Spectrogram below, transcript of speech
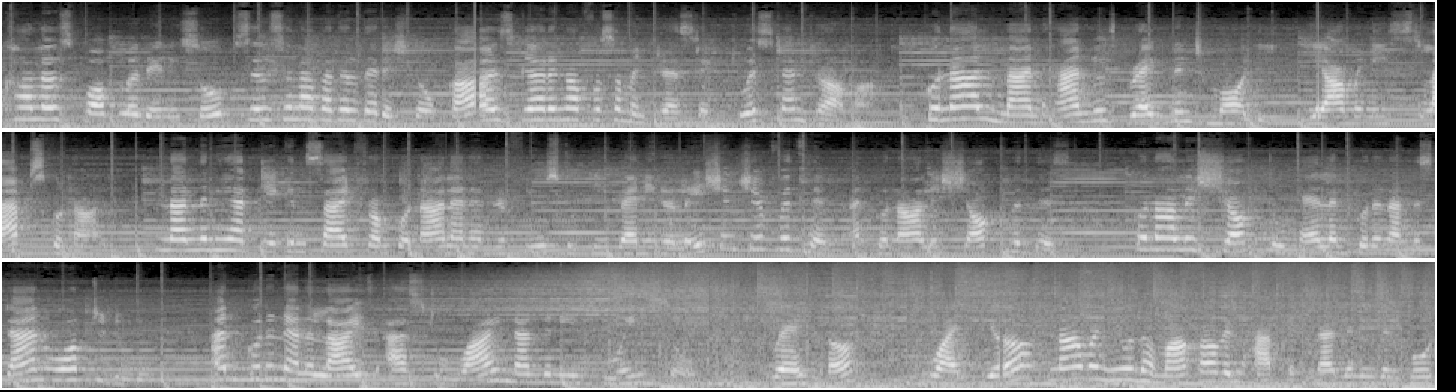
Color's popular daily soap Silsila Badalte Rishton Ka is gearing up for some interesting twist and drama. Kunal manhandles pregnant Mauli. Yamini slaps Kunal. Nandini had taken side from Kunal and had refused to keep any relationship with him and Kunal is shocked with this. Kunal is shocked to hell and couldn't understand what to do and couldn't analyze as to why Nandini is doing so. Where here, while here, now a new dhamaka will happen. Nandini will go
